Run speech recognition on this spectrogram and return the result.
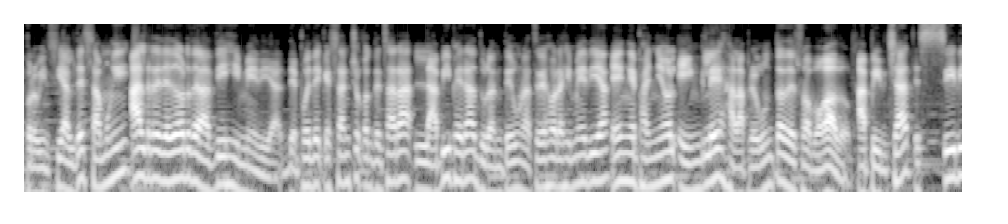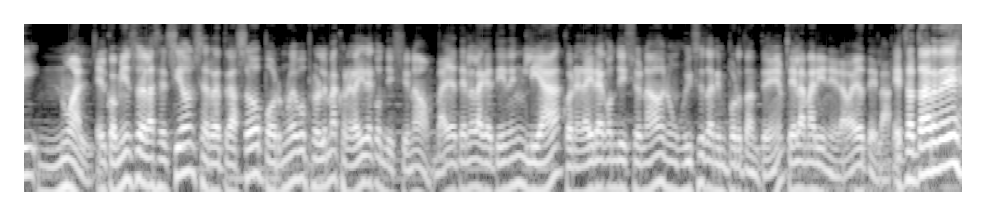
Provincial de Samui alrededor de las 10 y media, después de que Sancho contestara la vípera durante unas 3 horas y media en español e inglés a la pregunta de su abogado, a Pirchat City Nual. El comienzo de la sesión se retrasó por nuevos problemas con el aire acondicionado. Vaya tela la que tienen liada con el aire acondicionado en un juicio tan importante, ¿eh? Tela marinera, vaya tela. Esta tarde,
